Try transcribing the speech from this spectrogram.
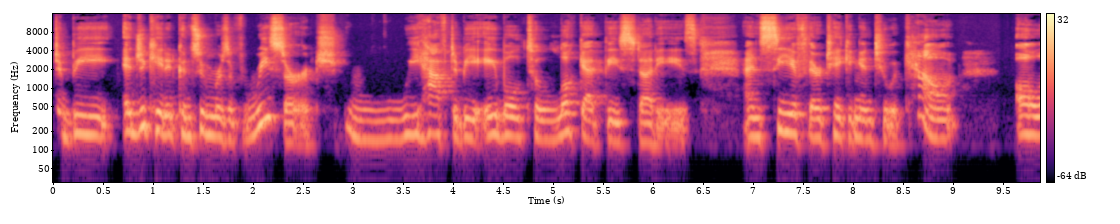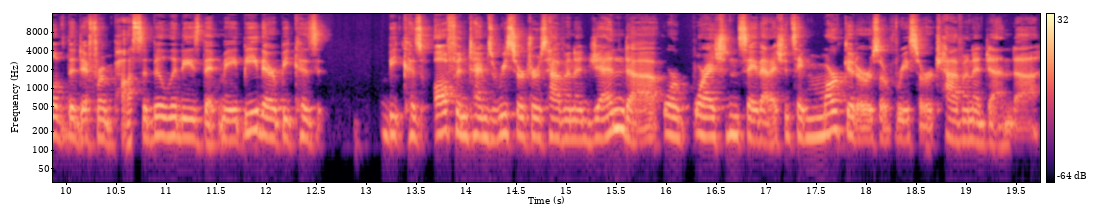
to be educated consumers of research, we have to be able to look at these studies and see if they're taking into account all of the different possibilities that may be there because because oftentimes researchers have an agenda or or I shouldn't say that I should say marketers of research have an agenda.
